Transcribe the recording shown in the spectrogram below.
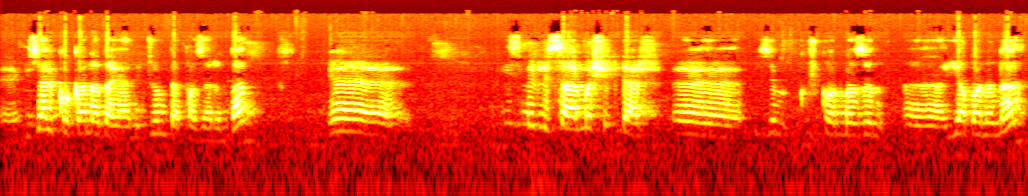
e, güzel kokanada yani Cunda pazarından e, İzmirli sarmaşık der e, bizim kuşkonmazın e, yabanına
